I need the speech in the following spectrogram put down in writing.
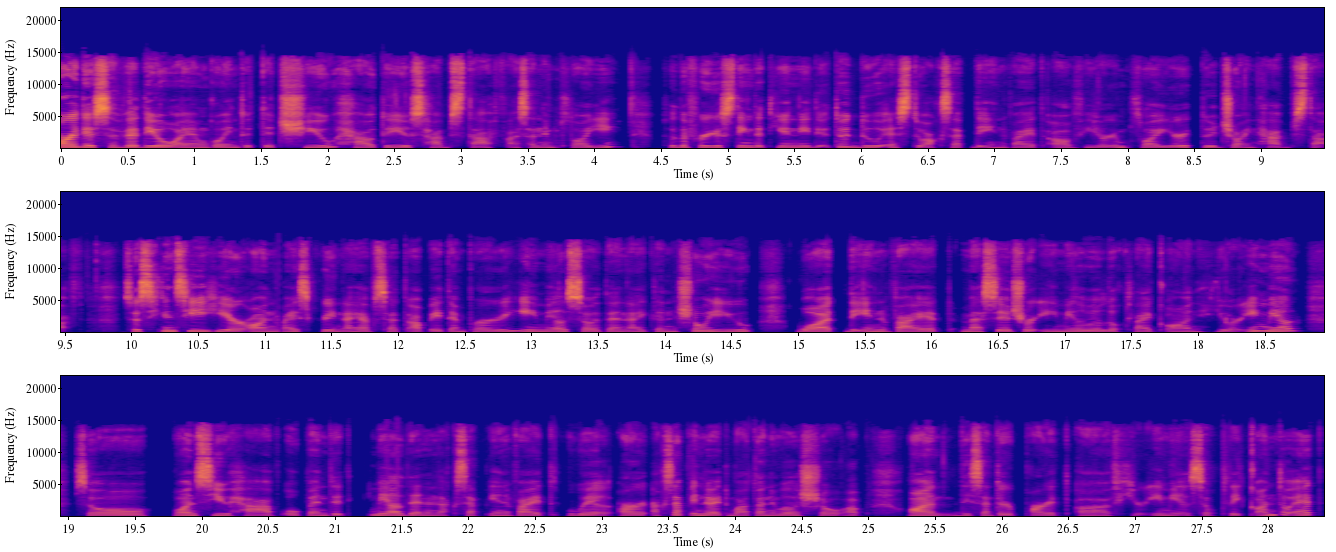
For this video, I am going to teach you how to use Hubstaff as an employee. So the first thing that you need to do is to accept the invite of your employer to join Hubstaff. So as you can see here on my screen, I have set up a temporary email so then I can show you what the invite message or email will look like on your email. So once you have opened the email, then an accept invite will or accept invite button will show up on the center part of your email. So click onto it.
